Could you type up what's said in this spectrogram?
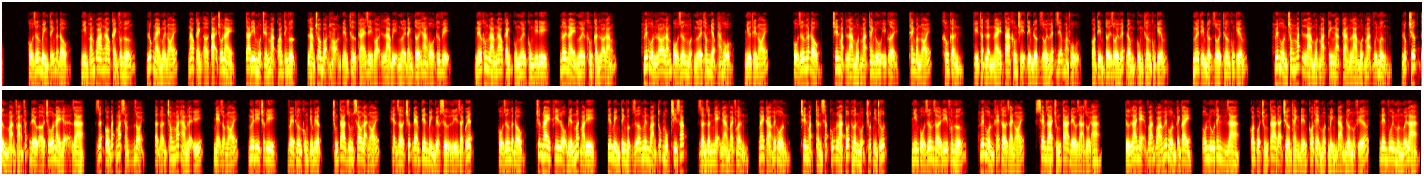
Cổ dương bình tĩnh gật đầu, nhìn thoáng qua ngao cảnh phương hướng, lúc này mới nói, ngao cảnh ở tại chỗ này, ta đi một chuyến mạc quang tinh vực, làm cho bọn họ nếm thử cái gì gọi là bị người đánh tới hang ổ tư vị. Nếu không làm ngao cảnh cùng ngươi cùng đi đi, nơi này ngươi không cần lo lắng. Huyết hồn lo lắng cổ dương một người thâm nhập hang ổ, như thế nói cổ dương lắc đầu, trên mặt là một mặt thanh lũ ý cười, thanh bằng nói, không cần, kỳ thật lần này ta không chỉ tìm được rồi huyết diễm hoàng phủ, còn tìm tới rồi huyết đồng cùng thương không kiếm. Ngươi tìm được rồi thương không kiếm? Huyết hồn trong mắt là một mặt kinh ngạc càng là một mặt vui mừng, lúc trước từng màn phảng phất đều ở chỗ này hiện ra, rất có bắt mắt sáng giỏi ẩn ẩn trong mắt hàm lệ ý, nhẹ giọng nói, ngươi đi trước đi, về thương không kiếm việc, chúng ta dung sau lại nói, hiện giờ trước đem tiên bình việc xử lý giải quyết. Cổ dương gật đầu, trước nay khi lộ biến mất mà đi, tiên bình tinh vực giữa nguyên bản túc mục chi sắc, dần dần nhẹ nhàng vài phần, ngay cả huyết hồn trên mặt thần sắc cũng là tốt hơn một chút nhìn chút. Nhìn cổ dương rời đi phương hướng, huyết hồn khẽ thở dài nói, xem ra chúng ta đều giả rồi a. À. tử la nhẹ vãn quá huyết hồn cánh tay, ôn nu thanh ra, con của chúng ta đã trưởng thành đến có thể một mình đảm đương một phía, nên vui mừng mới là.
